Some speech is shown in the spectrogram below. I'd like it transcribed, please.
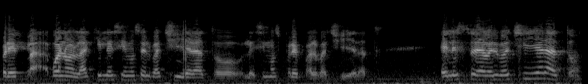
prepa, bueno, aquí le hicimos el bachillerato, le hicimos prepa al bachillerato. Él estudiaba el bachillerato,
